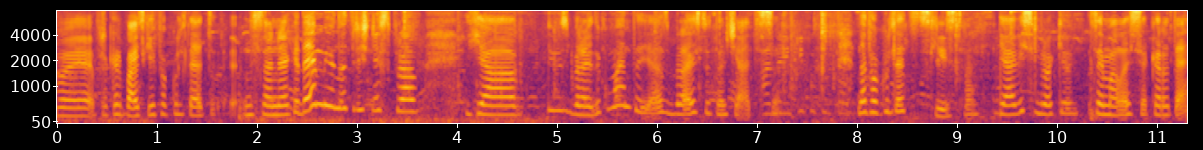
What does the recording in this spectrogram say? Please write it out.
в Прикарпатський факультет Національної академії внутрішніх справ. Я збираю документи, я збираюся тут навчатися. На факультет слідства. Я 8 років займалася карате,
